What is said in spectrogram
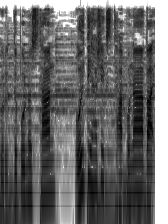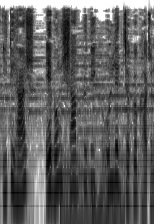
গুরুত্বপূর্ণ স্থান, ঐতিহাসিক স্থাপনা বা ইতিহাস এবং সাম্প্রতিক উল্লেখযোগ্য ঘটনা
